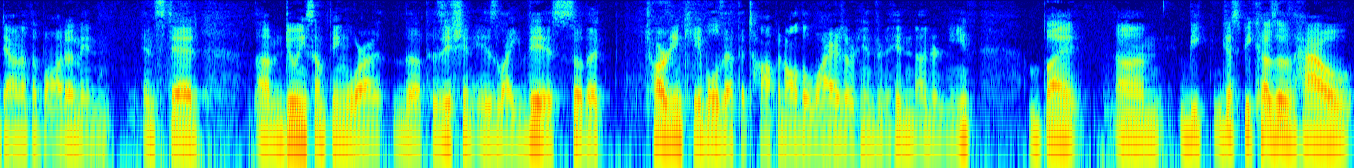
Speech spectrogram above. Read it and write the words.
down at the bottom and instead um, doing something where the position is like this so the charging cable is at the top and all the wires are hidden, hidden underneath. But um, be, just because of how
